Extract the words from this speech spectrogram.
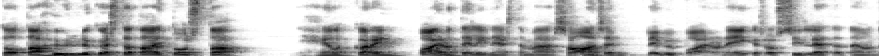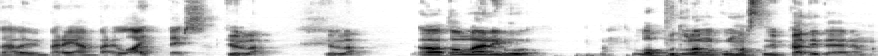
tota, hyllyköstä tai tosta helkkarin painotelineestä mä saan sen levypainon, eikä se ole silleen, että tämä on täällä ympäri ämpäri laitteissa. Kyllä. Kyllä. Tolleen niinku lopputulema, kummasta tykkäät itse enemmän?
